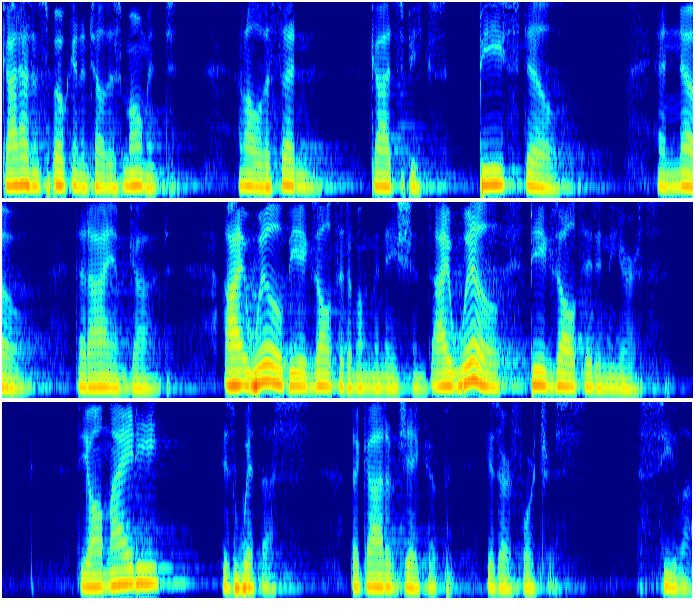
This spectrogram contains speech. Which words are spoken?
God hasn't spoken until this moment. And all of a sudden, God speaks Be still and know that I am God. I will be exalted among the nations. I will be exalted in the earth. The Almighty is with us. The God of Jacob is our fortress. Selah.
